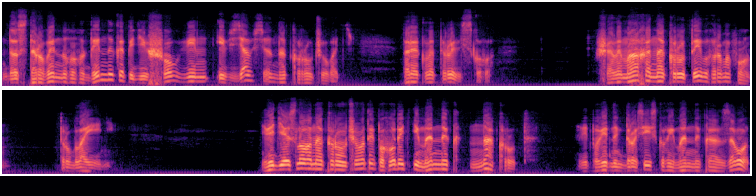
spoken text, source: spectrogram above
До старовинного годинника підійшов він і взявся накручувати. Переклад Рильського. Шелемаха накрутив грамофон Трублаїні. Від дієслова накручувати походить іменник накрут, відповідник до російського іменника завод.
